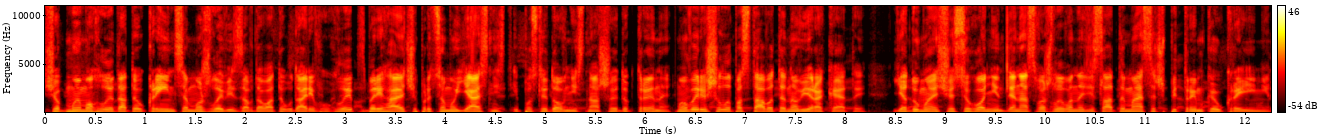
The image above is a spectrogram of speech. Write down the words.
Щоб ми могли дати українцям можливість завдавати ударів у глиб, зберігаючи при цьому ясність і послідовність нашої доктрини, ми вирішили поставити нові ракети. Я думаю, що сьогодні для нас важливо надіслати меседж підтримки Україні.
